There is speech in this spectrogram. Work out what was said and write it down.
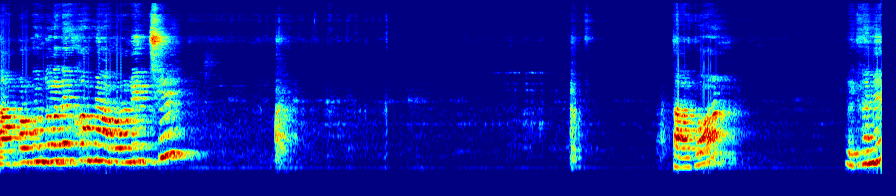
তারপর বন্ধুরা দেখো আমি আবার লিখছি। তারপর এখানে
